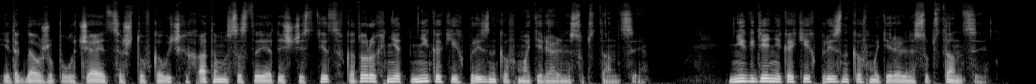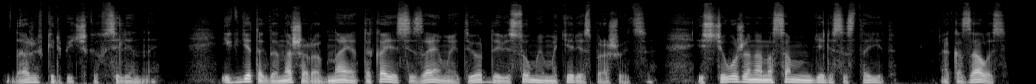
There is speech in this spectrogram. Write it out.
И тогда уже получается, что в кавычках атомы состоят из частиц, в которых нет никаких признаков материальной субстанции. Нигде никаких признаков материальной субстанции, даже в кирпичиках Вселенной. И где тогда наша родная, такая осязаемая, твердая, весомая материя, спрашивается? Из чего же она на самом деле состоит? Оказалось,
